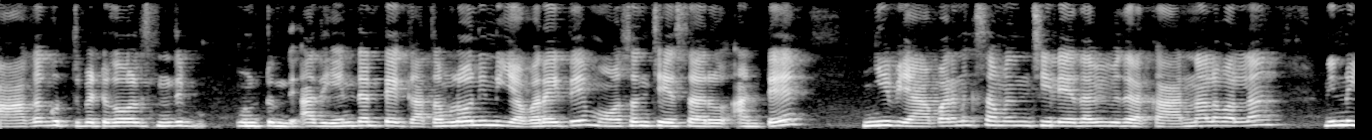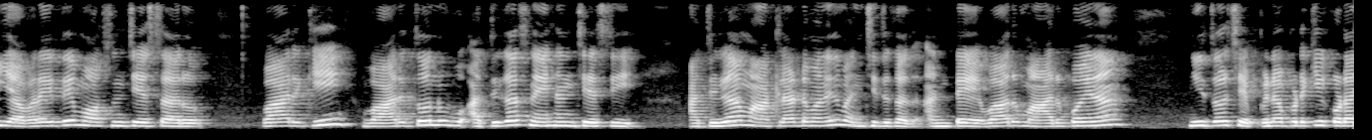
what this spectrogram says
బాగా గుర్తుపెట్టుకోవాల్సింది ఉంటుంది. అది ఏంటంటే గతంలో నిన్ను ఎవరైతే మోసం చేశారో అంటే నీ వ్యాపారానికి సంబంధించి లేదా వివిధ కారణాల వల్ల నిన్ను ఎవరైతే మోసం చేశారో వారికి వారితో నువ్వు అతిగా స్నేహం చేసి అతిగా మాట్లాడడం అనేది మంచిది కాదు. అంటే వారు మారిపోయినా నీతో చెప్పినప్పటికీ కూడా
